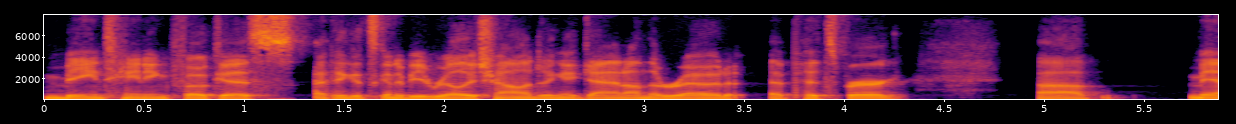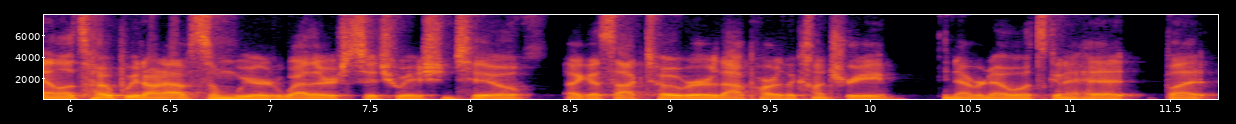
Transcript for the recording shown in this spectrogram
maintaining focus. I think it's going to be really challenging again on the road at Pittsburgh. Uh, man, let's hope we don't have some weird weather situation too. I guess October, that part of the country, you never know what's going to hit. But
